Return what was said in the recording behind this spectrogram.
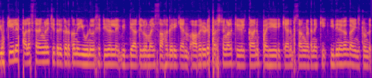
യു കെയിലെ പല സ്ഥലങ്ങളിൽ ചിതറിക്കിടക്കുന്ന യൂണിവേഴ്സിറ്റികളിലെ വിദ്യാർത്ഥികളുമായി സഹകരിക്കാനും അവരുടെ പ്രശ്നങ്ങൾ കേൾക്കാനും പരിഹരിക്കാനും സംഘടനയ്ക്ക് ഇതിനകം കഴിഞ്ഞിട്ടുണ്ട്.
